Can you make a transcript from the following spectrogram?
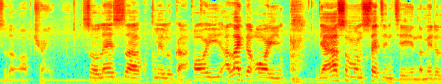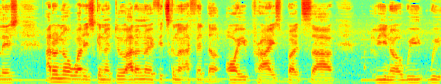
to the uptrend. So let's uh, quickly look at oil. I like the oil there are some uncertainty in the Middle East. I don't know what it's gonna do. I don't know if it's gonna affect the oil price, but uh, you know we, we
